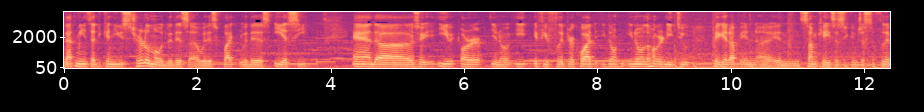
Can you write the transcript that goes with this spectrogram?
that means that you can use turtle mode with this uh, with this flight with this ESC and uh, so you, or you know if you flip your quad you don't you no longer need to pick it up in uh, in some cases you can just flip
